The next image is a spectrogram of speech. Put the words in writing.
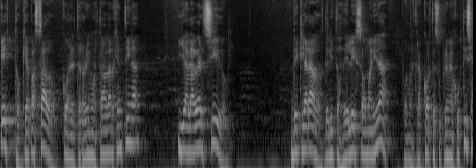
Esto que ha pasado con el terrorismo de Estado en la Argentina y al haber sido declarados delitos de lesa humanidad por nuestra Corte Suprema de Justicia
